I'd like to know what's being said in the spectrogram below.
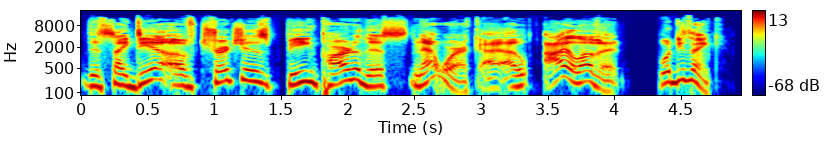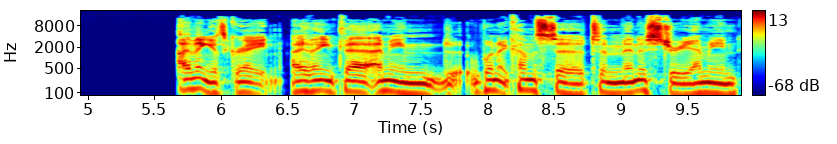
this idea of churches being part of this network. I, I, I love it. What do you think? I think it's great. I think that I mean when it comes to to ministry, I mean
